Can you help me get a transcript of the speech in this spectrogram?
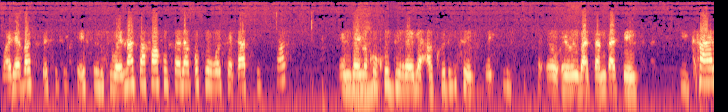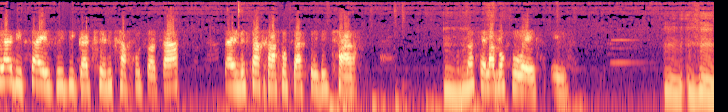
whatever specifications. Wena sa gago fela go go ka picture and then go go direla according to exactly e o e batlang ka teng. Di-color di-size di ka change go tswa ka style sa gago sa furniture. Go tswa fela mo go wes ee. Mhm.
